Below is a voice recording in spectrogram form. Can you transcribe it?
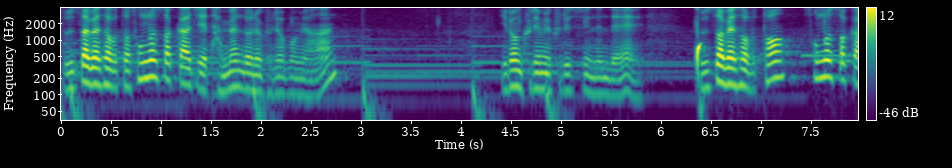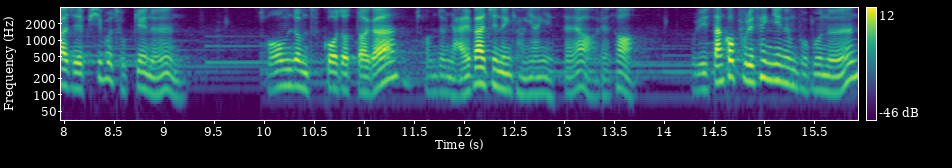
눈썹에서부터 속눈썹까지의 단면도를 그려보면 이런 그림을 그릴 수 있는데 눈썹에서부터 속눈썹까지의 피부 두께는 점점 두꺼워졌다가 점점 얇아지는 경향이 있어요. 그래서 우리 쌍꺼풀이 생기는 부분은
